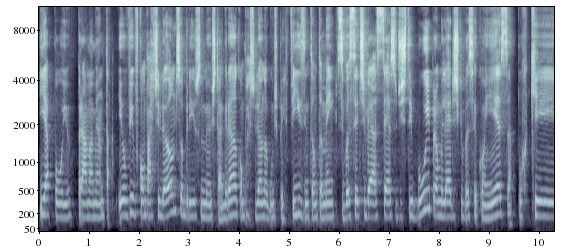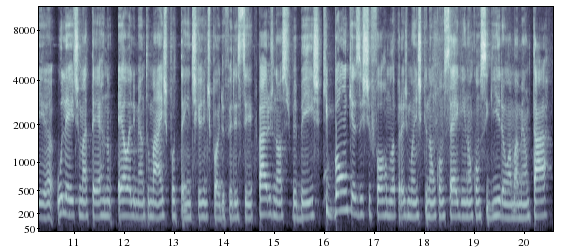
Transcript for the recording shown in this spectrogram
e apoio para amamentar. Eu vivo compartilhando sobre isso no meu Instagram, compartilhando alguns perfis, então também, se você tiver acesso, distribui para mulheres que você conheça, porque o leite materno é o alimento mais potente que a gente pode oferecer para os nossos bebês. Que bom que existe fórmula para as mães que não conseguem, não conseguiram amamentar.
